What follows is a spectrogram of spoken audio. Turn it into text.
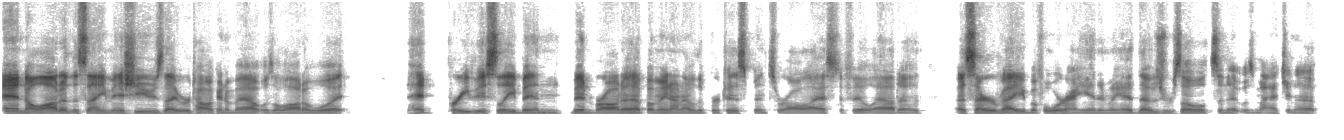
and a lot of the same issues they were talking about was a lot of what had previously been been brought up. I mean, I know the participants were all asked to fill out a a survey beforehand, and we had those results, and it was matching up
